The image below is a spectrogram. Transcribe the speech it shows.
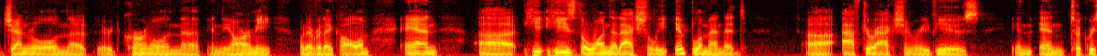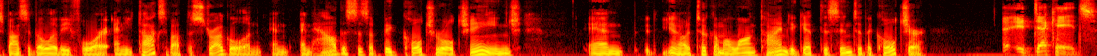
general in the, or colonel in the, in the army, whatever they call them. And uh, he, he's the one that actually implemented uh, after action reviews in, and took responsibility for. And he talks about the struggle and, and, and how this is a big cultural change. And, you know, it took him a long time to get this into the culture. It decades,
